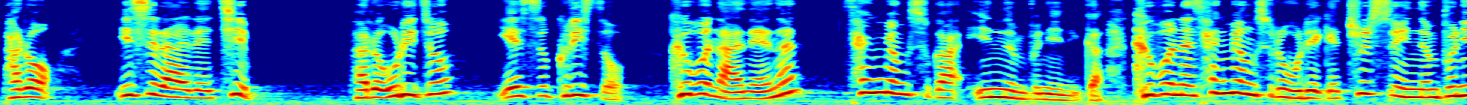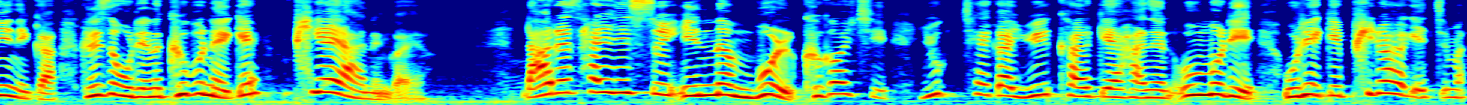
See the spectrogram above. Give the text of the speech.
바로 이스라엘의 집, 바로 우리 주 예수 그리스도 그분 안에는 생명수가 있는 분이니까 그분은 생명수를 우리에게 줄 수 있는 분이니까 그래서 우리는 그분에게 피해야 하는 거예요. 나를 살릴 수 있는 물 그것이 육체가 유익하게 하는 우물이 우리에게 필요하겠지만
